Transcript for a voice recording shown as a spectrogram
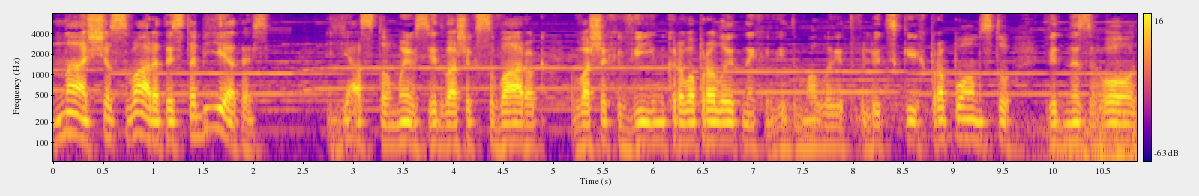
Нащо сваритесь та б'єтесь? Я стомився від ваших сварок ваших війн кровопролитних, від молитв людських про помсту, від незгод,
